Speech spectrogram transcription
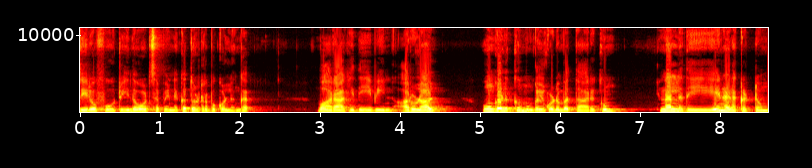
zero four two இந்த வாட்ஸ்அப் எண்ணுக்கு தொடர்பு கொள்ளுங்கள் வாராகி தேவியின் அருளால் உங்களுக்கும் உங்கள் குடும்பத்தாருக்கும் நல்லதே நடக்கட்டும்.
